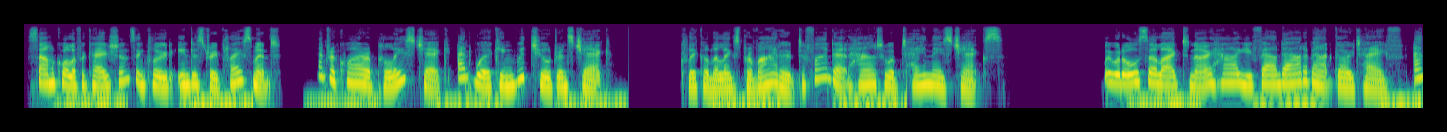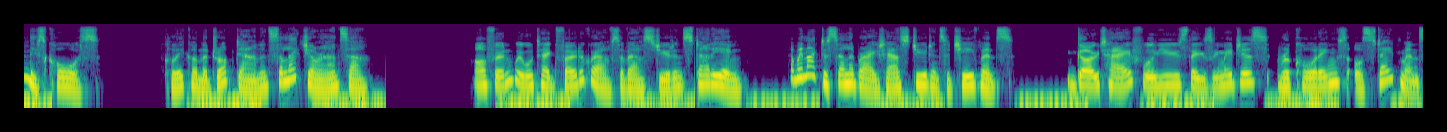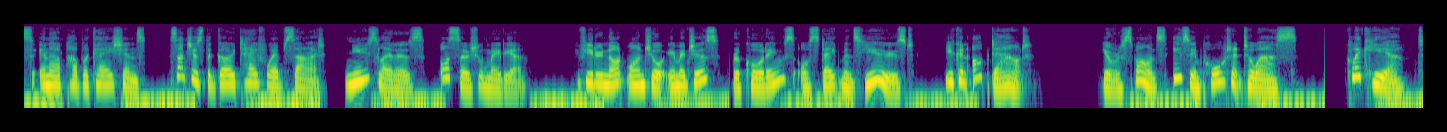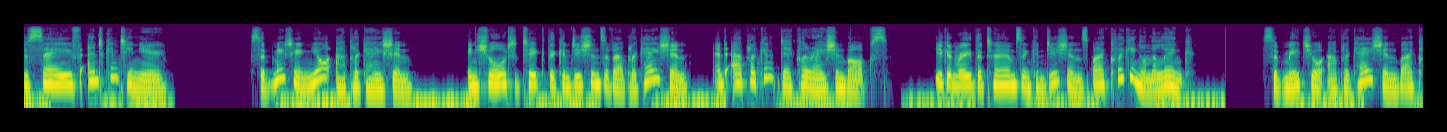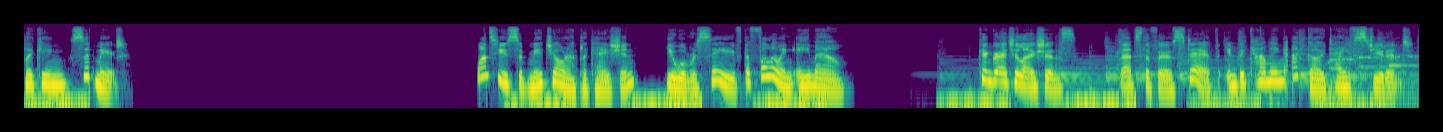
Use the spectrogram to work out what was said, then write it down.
Some qualifications include industry placement and require a police check and working with children's check. Click on the links provided to find out how to obtain these checks. We would also like to know how you found out about GoTAFE and this course. Click on the drop down and select your answer. Often we will take photographs of our students studying, and we like to celebrate our students' achievements. GoTAFE will use these images, recordings, or statements in our publications, such as the GoTAFE website, newsletters, or social media. If you do not want your images, recordings, or statements used, you can opt out. Your response is important to us. Click here to save and continue. Submitting your application. Ensure to tick the conditions of application and applicant declaration box. You can read the terms and conditions by clicking on the link. Submit your application by clicking Submit. Once you submit your application, you will receive the following email. Congratulations! That's the first step in becoming a GoTAFE student.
